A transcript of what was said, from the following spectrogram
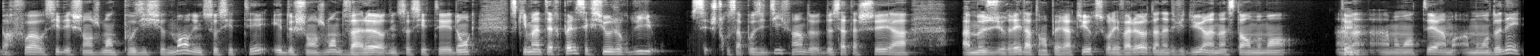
parfois aussi des changements de positionnement d'une société et de changements de valeur d'une société. donc, ce qui m'interpelle, c'est que si aujourd'hui, je trouve ça positif hein, de, s'attacher à, mesurer la température sur les valeurs d'un individu à un instant, un moment, un, moment T, à un, moment donné.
